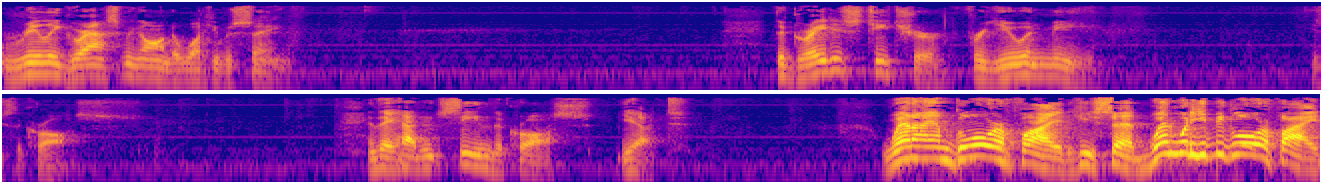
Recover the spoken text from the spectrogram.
really grasping on to what he was saying. The greatest teacher for you and me is the cross. And they hadn't seen the cross yet. When I am glorified, he said. When would he be glorified?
